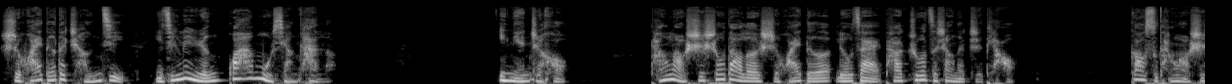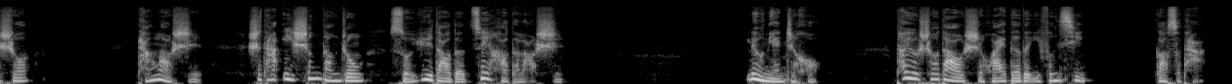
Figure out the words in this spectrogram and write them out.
史怀德的成绩已经令人刮目相看了。一年之后，唐老师收到了史怀德留在他桌子上的纸条，告诉唐老师说：“唐老师是他一生当中所遇到的最好的老师。”六年之后，他又收到史怀德的一封信，告诉他，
